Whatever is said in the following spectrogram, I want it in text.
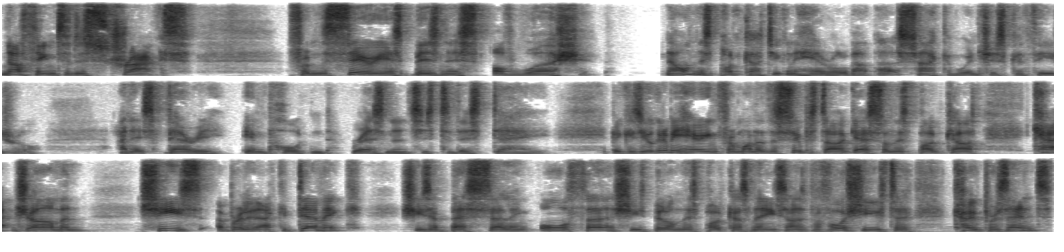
nothing to distract from the serious business of worship. Now, on this podcast, you're going to hear all about that sack of Winchester Cathedral and its very important resonances to this day. Because you're going to be hearing from one of the superstar guests on this podcast, Cat Jarman. She's a brilliant academic. She's a best selling author. She's been on this podcast many times before. She used to co present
